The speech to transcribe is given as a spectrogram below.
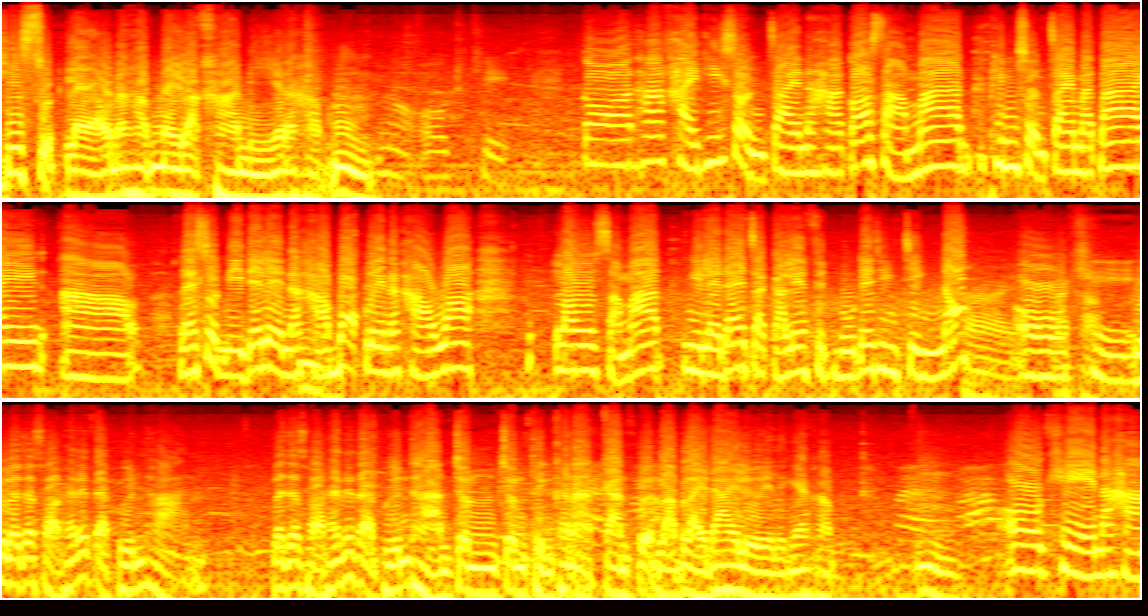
ที่สุดแล้วนะครับในราคานี้นะครับอืม โอเค ก็ถ้าใครที่สนใจนะคะ ก็สามารถพิมพ์สนใจมาใต้อ่าไลฟ์สดนี้ได้เลยนะคะ บอกเลยนะคะว่าเราสามารถมีรายได้จากการเล่น Facebook ได้จริง ๆ เนาะใช่โอนะเค รับคือเราจะสอนให้ตั้งแต่พื้นฐาน เราจะสอนให้ตั้งแต่พื้นฐานจนจนถึงขนาดการเปิดรับรายได้เลยอะไรเงี้ยครับอืม โอเคนะคะ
